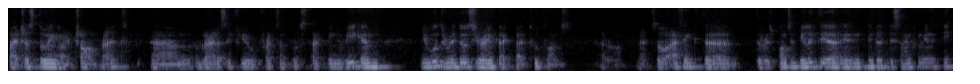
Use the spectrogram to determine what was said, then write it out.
by just doing our job, right? whereas if you, for example, start being vegan, you would reduce your impact by two tons around. Right? So I think the the responsibility uh, in, in the design community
